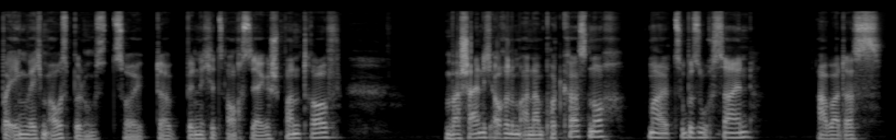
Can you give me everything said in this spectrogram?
bei irgendwelchem Ausbildungszeug. Da bin ich jetzt auch sehr gespannt drauf. Wahrscheinlich auch in einem anderen Podcast noch mal zu Besuch sein. Aber das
